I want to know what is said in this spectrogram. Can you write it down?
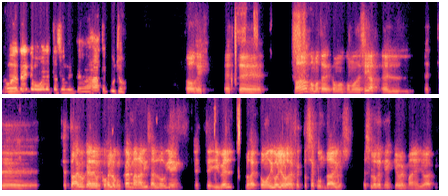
Voy a tener que mover la estación de internet. Ajá, te escucho. Ok. Este. Bueno, como, te, como, como decía, el, este, esto es algo que deben cogerlo con calma, analizarlo bien este, y ver, los, como digo yo, los efectos secundarios. Eso es lo que tienen que ver más ellos aquí.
